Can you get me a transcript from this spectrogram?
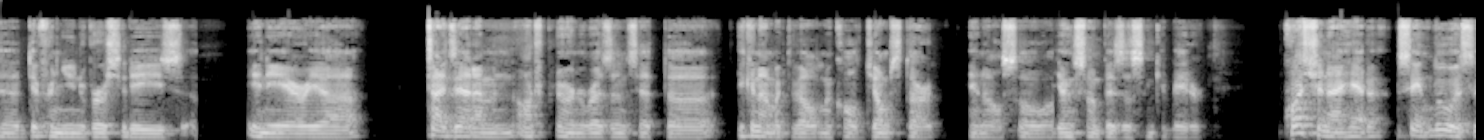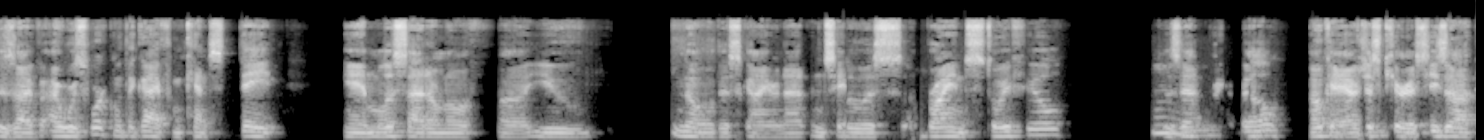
uh, different universities in the area. Besides that, I'm an entrepreneur in residence at the economic development called Jumpstart and also Youngstown Business Incubator. Question I had St. Louis is I've, i was working with a guy from Kent State, and Melissa, I don't know if uh, you know this guy or not in St. Louis, Brian Stoyfield. Does that hmm. ring a bell? Okay, I was just curious. He's a,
